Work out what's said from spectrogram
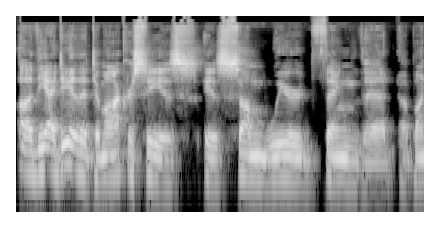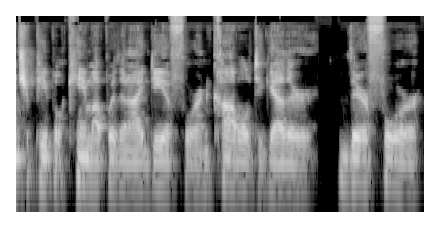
Uh, the idea that democracy is is some weird thing that a bunch of people came up with an idea for and cobbled together. Therefore,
